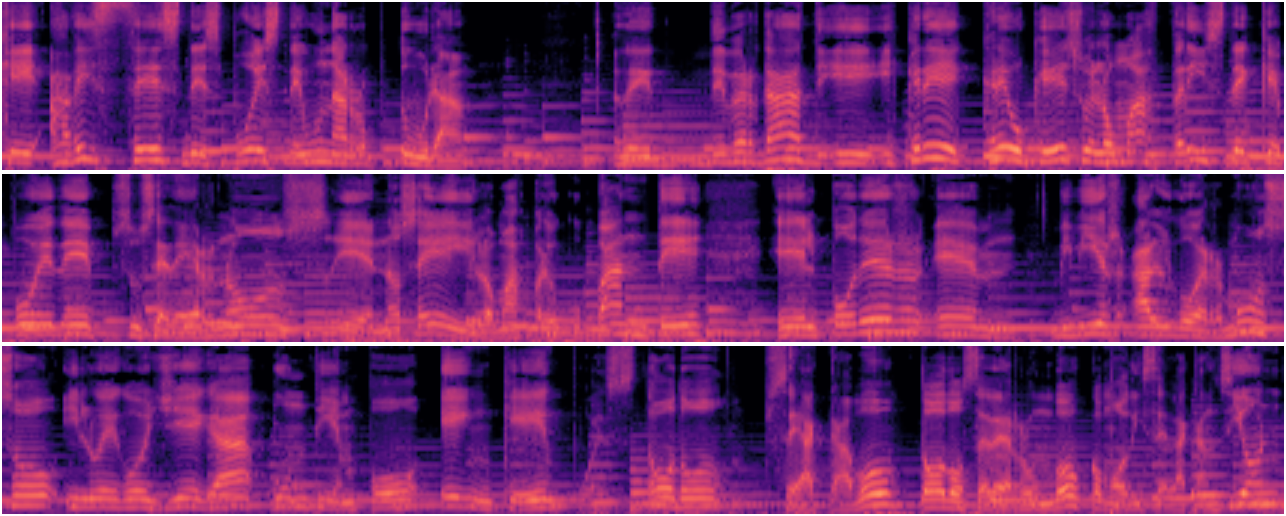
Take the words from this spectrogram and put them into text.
que a veces después de una ruptura, de, verdad, y, creo que eso es lo más triste que puede sucedernos, eh, no sé, y lo más preocupante, el poder em, vivir algo hermoso y luego llega un tiempo en que pues todo se acabó, todo se derrumbó, como dice la canción,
